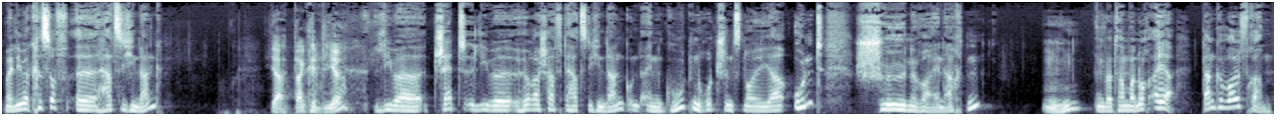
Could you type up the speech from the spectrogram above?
Mein lieber Christoph, äh, herzlichen Dank. Ja, danke dir. Lieber Chat, liebe Hörerschaft, herzlichen Dank und einen guten Rutsch ins neue Jahr und schöne Weihnachten. Und was haben wir noch? Ah ja, danke Wolfram.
